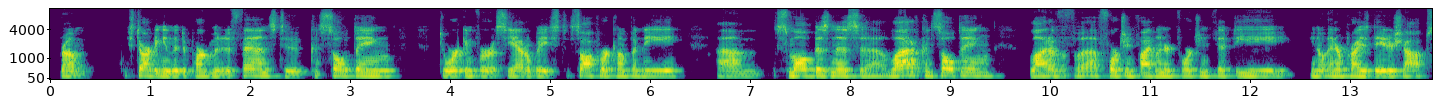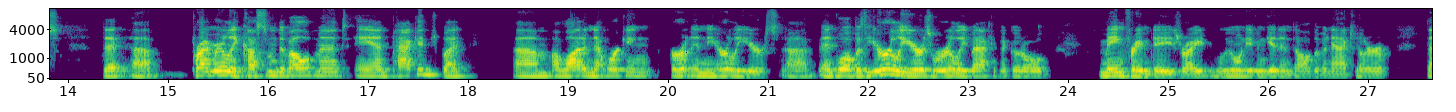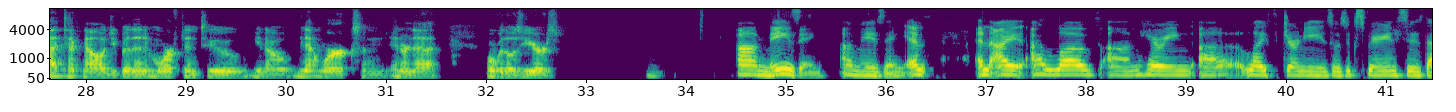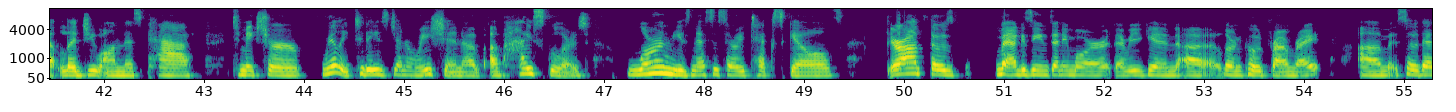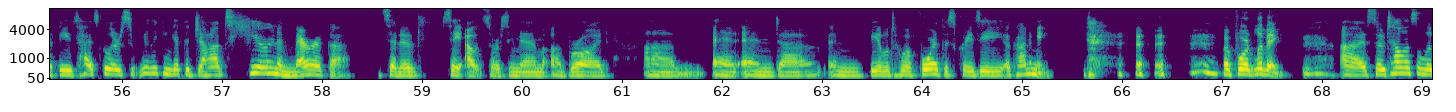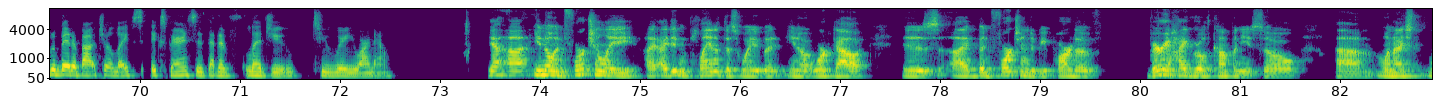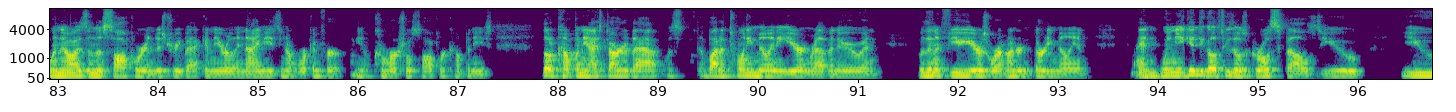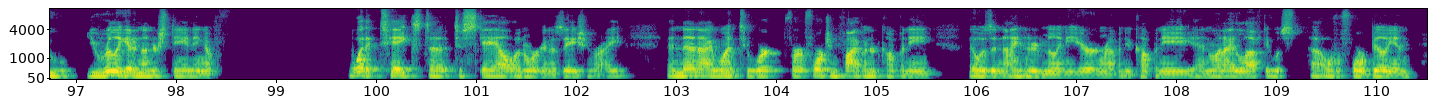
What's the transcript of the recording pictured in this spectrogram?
from starting in the Department of Defense to consulting, to working for a Seattle-based software company, um, small business, a lot of consulting, a lot of uh, Fortune 500, Fortune 50, you know, enterprise data shops that uh, primarily custom development and package, but um, a lot of networking in the early years. Uh, and well, but the early years were really back in the good old mainframe days, right? We won't even get into all the vernacular of that technology, but then it morphed into, you know, networks and internet over those years. Amazing, amazing. And and I, I love um, hearing uh, life journeys, those experiences that led you on this path to make sure really today's generation of, of high schoolers learn these necessary tech skills. There aren't those magazines anymore that we can uh, learn code from, right? Um, so that these high schoolers really can get the jobs here in America instead of say outsourcing them abroad um, and and uh, and be able to afford this crazy economy, afford living. Uh, so tell us a little bit about your life experiences that have led you to where you are now. Yeah, uh, you know, unfortunately, I, I, didn't plan it this way, but you know, it worked out. Is I've been fortunate to be part of very high growth companies. So um, when I when I was in the software industry back in the early '90s, you know, working for you know commercial software companies, little company I started at was about a 20 million a year in revenue, and within a few years, we're 130 million. And when you get to go through those growth spells, you you you really get an understanding of what it takes to to scale an organization, right? And then I went to work for a Fortune 500 company that was a 900 million a year in revenue company. And when I left, it was uh, over 4 billion.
